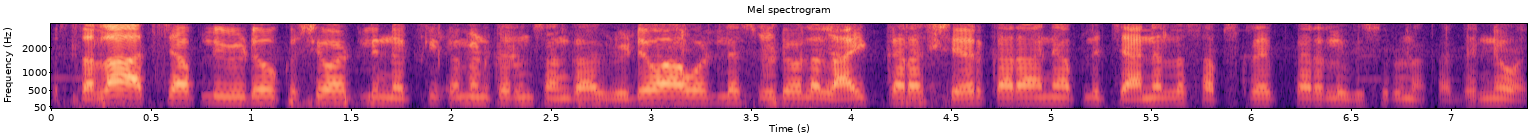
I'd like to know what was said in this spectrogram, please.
तर चला आजची आपली व्हिडिओ कशी वाटली नक्की कमेंट करून सांगा. व्हिडिओ आवडल्यास व्हिडिओला लाईक करा शेअर करा आणि आपल्या चॅनलला सबस्क्राईब करायला विसरू नका. धन्यवाद.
